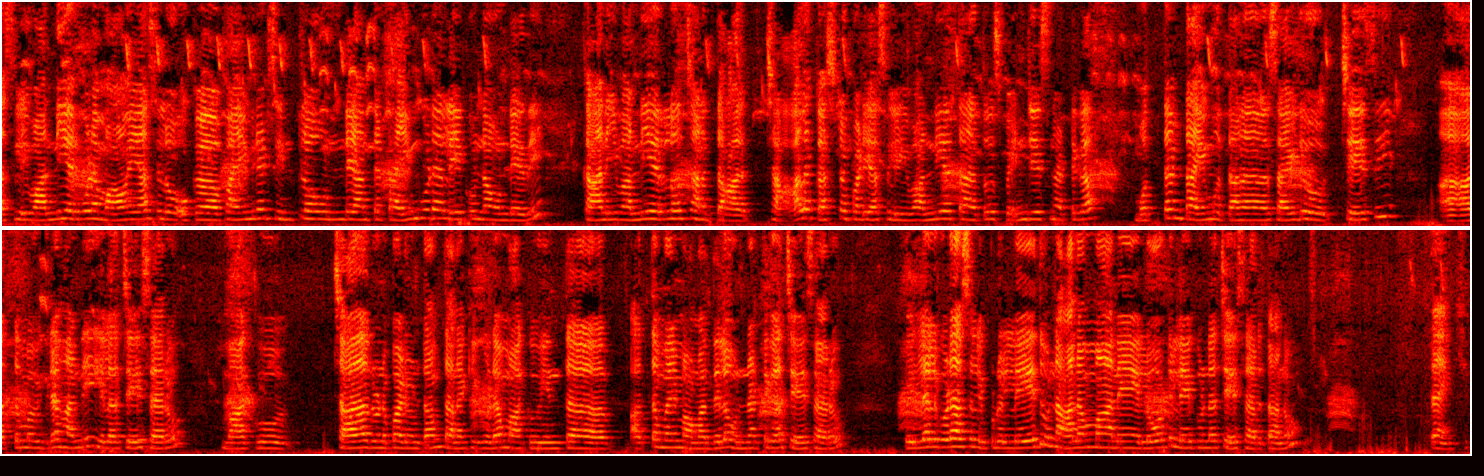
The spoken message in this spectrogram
అసలు ఈ వన్ ఇయర్ కూడా మామయ్య అసలు ఒక ఫైవ్ మినిట్స్ ఇంట్లో ఉండే అంత టైం కూడా లేకుండా ఉండేది. కానీ ఈ వన్ ఇయర్లో చాలా చాలా కష్టపడి అసలు ఈ వన్ ఇయర్ తనతో స్పెండ్ చేసినట్టుగా మొత్తం టైం తన సైడ్ చేసి అత్తమ్మ విగ్రహాన్ని ఇలా చేశారు. మాకు చాలా రుణపడి ఉంటాం. తనకి కూడా మాకు ఇంత అత్తమ్మని మా మధ్యలో ఉన్నట్టుగా చేశారు. పిల్లలు కూడా అసలు ఇప్పుడు లేదు నానమ్మ అనే లోటు లేకుండా చేశారు తను. థ్యాంక్ యూ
